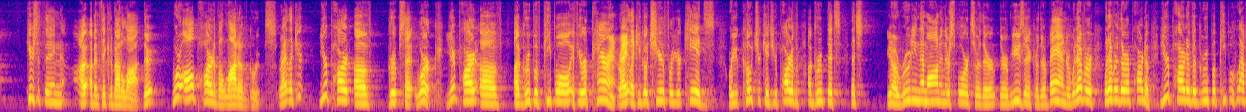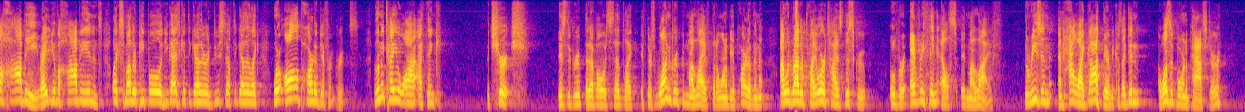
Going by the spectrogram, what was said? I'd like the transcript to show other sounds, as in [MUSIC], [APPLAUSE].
here's the thing I, have been thinking about a lot. There, we're all part of a lot of groups, right? Like you're, you're part of groups at work. You're part of a group of people if you're a parent, right? Like you go cheer for your kids or you coach your kids. You're part of a group that's, that's you know, rooting them on in their sports or their, their music or their band or whatever, whatever they're a part of. You're part of a group of people who have a hobby, right? You have a hobby and it's like some other people and you guys get together and do stuff together. Like we're all part of different groups. But let me tell you why I think the church is the group that I've always said, like, if there's one group in my life that I want to be a part of, and I would rather prioritize this group over everything else in my life the reason and how I got there, because I didn't, I wasn't born a pastor.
